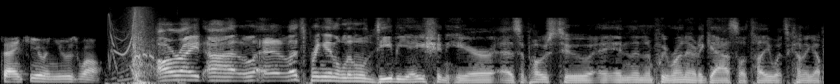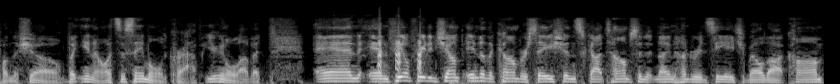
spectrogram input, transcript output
Thank you, and you as well. All right, uh, l- let's bring in a little deviation here, as opposed to, and then if we run out of gas, I'll tell you what's coming up on the show. But you know, it's the same old crap. You're gonna love it, and and feel free to jump into the conversation. Scott Thompson at 900chml.com,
